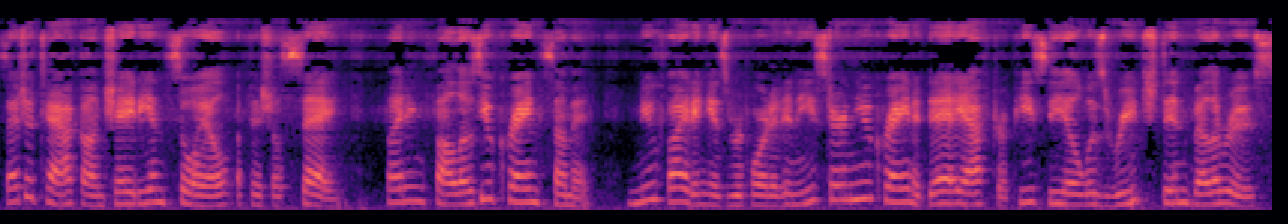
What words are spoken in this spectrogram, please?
such attack on Chadian soil, officials say. Fighting follows Ukraine summit. New fighting is reported in eastern Ukraine a day after a peace deal was reached in Belarus.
